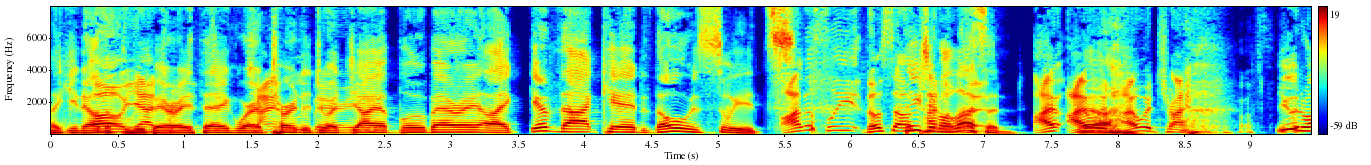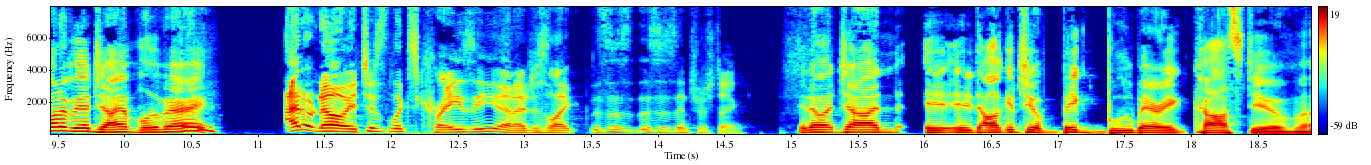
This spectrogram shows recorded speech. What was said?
Like you know Oh, the yeah, blueberry thing where it turned into a giant blueberry. Like give that kid those sweets. Honestly, those sound Teach him a lit. lesson. I, I Yeah. would I would try. You would want to be a giant blueberry? I don't know. It just looks crazy, and I just like this is this is interesting. You know what, John? It, it, I'll get you a big blueberry costume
